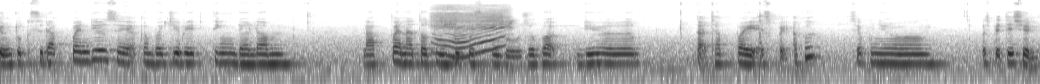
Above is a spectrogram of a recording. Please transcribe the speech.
Okey, untuk kesedapan dia saya akan bagi rating dalam 8 atau 7 per 10 sebab dia tak capai expect apa? Saya punya expectation.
